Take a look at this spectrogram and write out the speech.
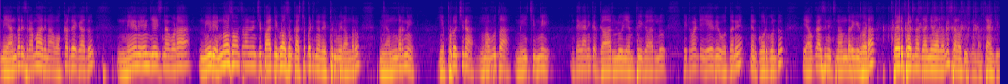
మీ అందరి శ్రమ అది నా ఒక్కరిదే కాదు. నేనేం చేసినా కూడా మీరు ఎన్నో సంవత్సరాల నుంచి పార్టీ కోసం కష్టపడిన వ్యక్తులు మీరందరూ. మీ అందరినీ ఎప్పుడొచ్చినా నవ్వుతా మీ చిన్ని. అంతేగాని ఇంకా గారులు ఎంపీ గారులు ఇటువంటి ఏది వద్దనే నేను కోరుకుంటూ ఈ అవకాశం ఇచ్చిన అందరికీ కూడా పేరు పేరున ధన్యవాదాలు సెలవు తీసుకుంటాను. థ్యాంక్ యూ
